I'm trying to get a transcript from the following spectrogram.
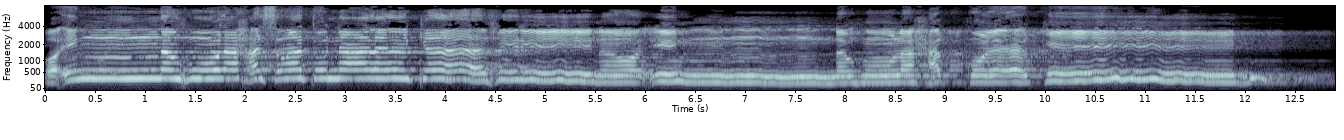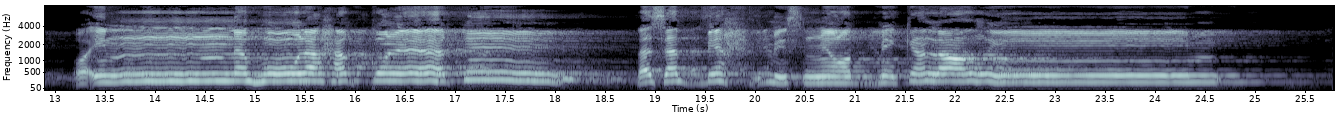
وإنه لحسرة على الكافرين وإنه لحق يقين وإنه لحق يقين فسبح باسم ربك العظيم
